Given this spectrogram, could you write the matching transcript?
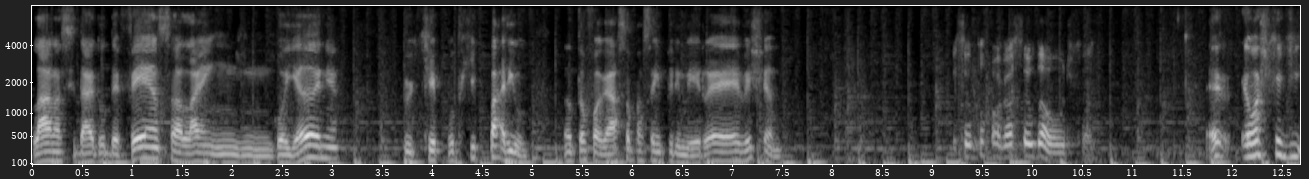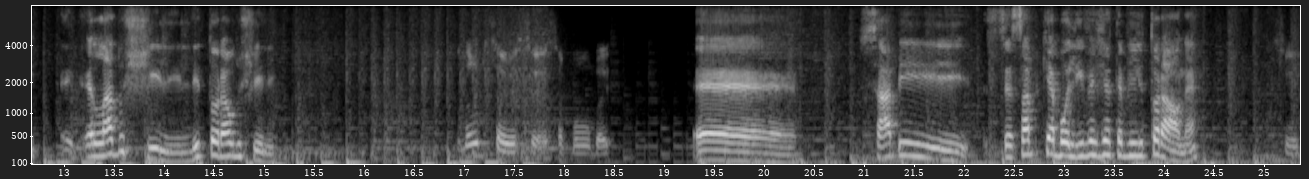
lá na cidade do Defensa, lá em Goiânia. Porque puta que pariu. Antofagasta passar em primeiro é vexame. Esse Antofagasta saiu da onde, cara? É, eu acho que é de. É, é lá do Chile, litoral do Chile. Da onde saiu essa, essa bomba aí? É. Sabe. Você sabe que a Bolívia já teve litoral, né? Sim.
